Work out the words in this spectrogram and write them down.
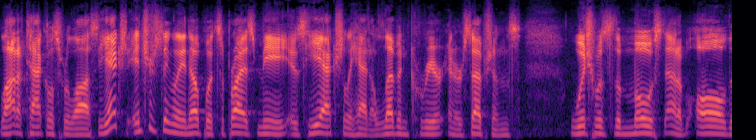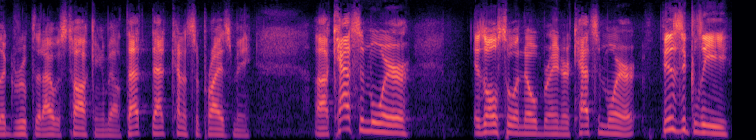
a lot of tackles for loss. He actually, interestingly enough, what surprised me is he actually had 11 career interceptions, which was the most out of all the group that I was talking about. That that kind of surprised me. Uh, Katzenmoyer is also a no-brainer. Katzenmoyer physically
